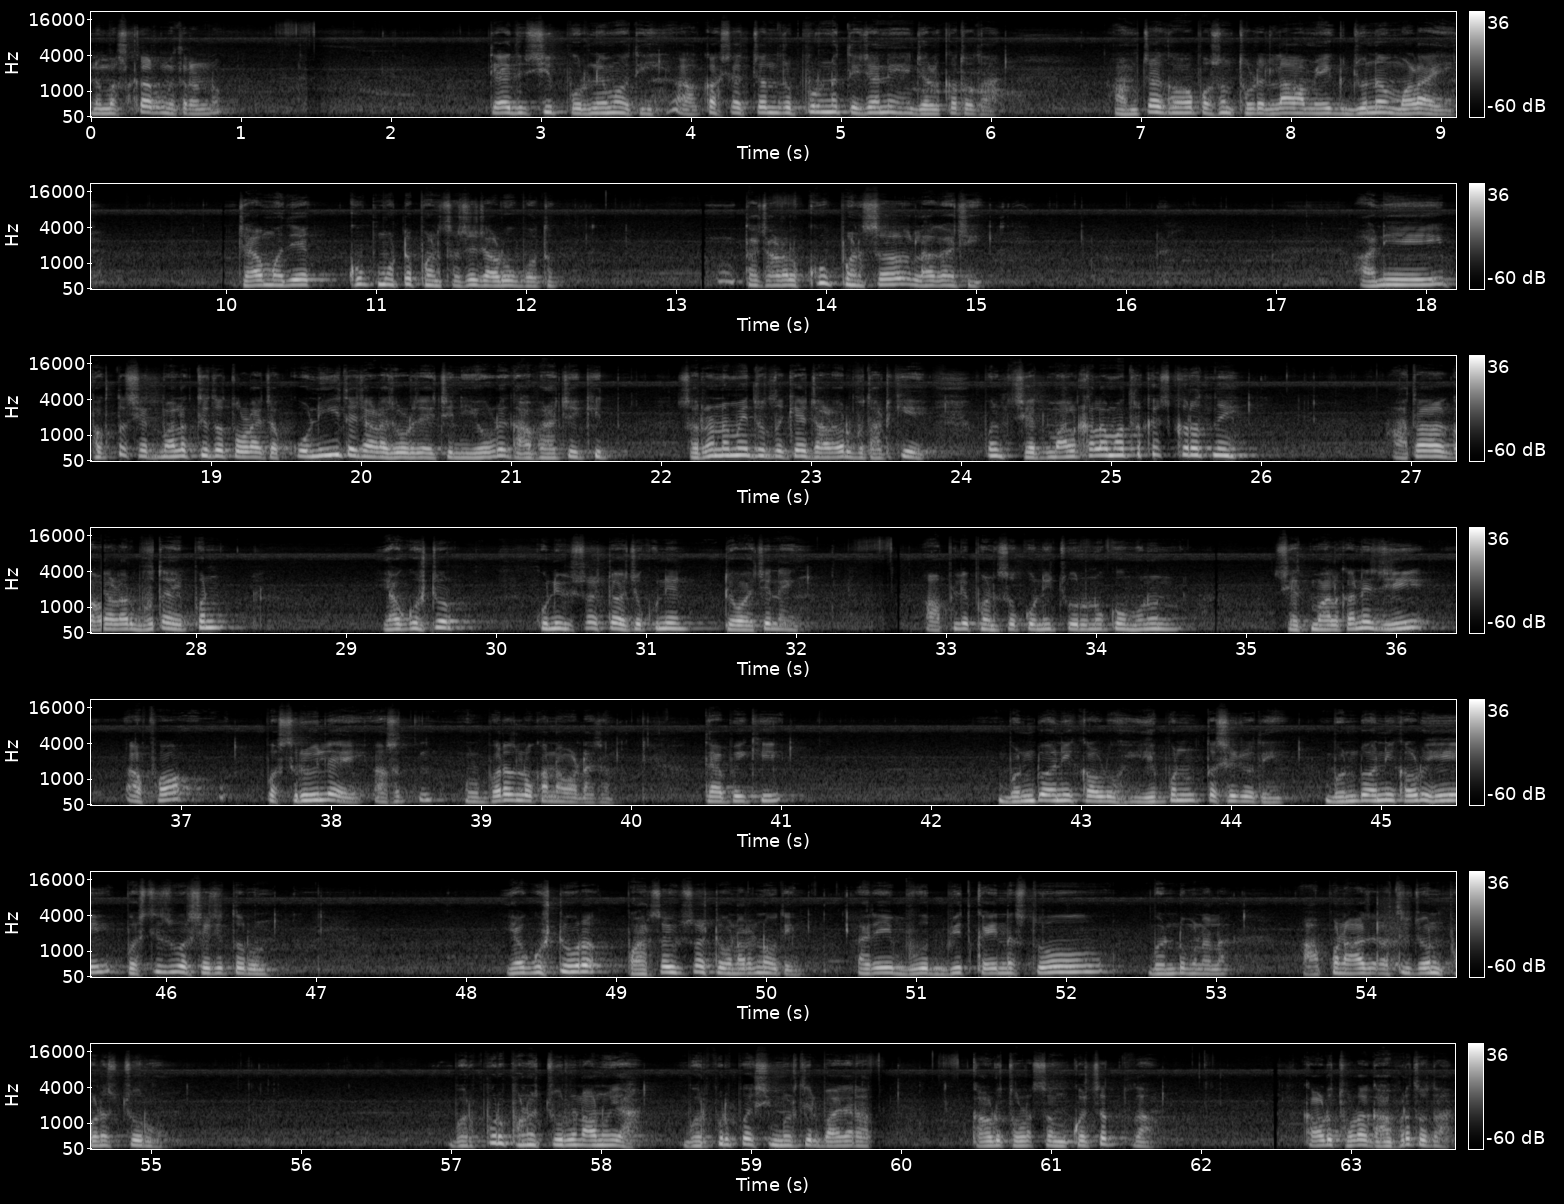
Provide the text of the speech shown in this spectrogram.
नमस्कार मित्रांनो. त्या दिवशी पौर्णिमा होती. आकाशात चंद्र पूर्ण तेजाने झळकत होता. आमच्या गावापासून थोडं लांब एक जुनं मळा आहे. ज्यामध्ये एक खूप मोठं फणसाचं झाड उभं होतं. त्या झाडाला खूप फणसं लागायची. आणि फक्त शेतमालक तिथं तोडायचा. कोणीही त्या झाडाजवळ जायचे नाही. एवढे घाबरायचे की सर्वांना माहीत होतं की या झाडावर भुताटकी आहे. पण शेतमालकाला मात्र काहीच करत नाही. आता गाव झाडावर भूत आहे पण या गोष्टीवर कोणी विश्वास ठेवायचे कोणी ठेवायचे नाही. आपले फणसं कोणी चोरू नको म्हणून शेतमालकाने जी अफवा पसरविली आहे असं बऱ्याच लोकांना वाटायचं. त्यापैकी बंडू आणि काळू हे पण तसेच होते. बंडू आणि काळू हे पस्तीस वर्षाचे तरुण. या गोष्टीवर फारसा विश्वास ठेवणार नव्हते. अरे भूतभीत काही नसतो बंडू म्हणाला. आपण आज रात्री जाऊन फणस चोरू. भरपूर फणस चोरून आणूया. भरपूर पैसे मिळतील बाजारात. काळू थोडा संकोचत होता. काळू थोडा घाबरत होता.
